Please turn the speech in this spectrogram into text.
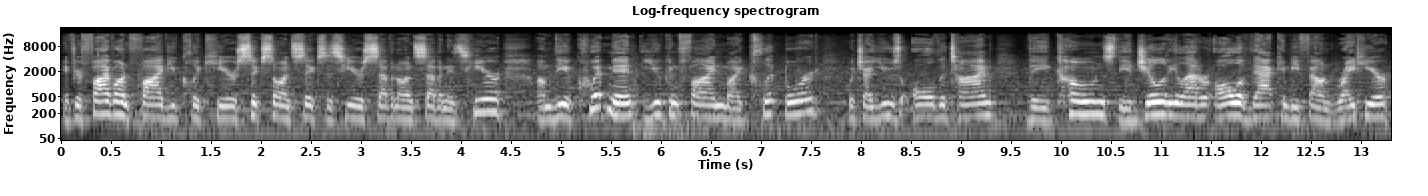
If you're five on five, you click here. Six on six is here. Seven on seven is here. Um, the equipment, you can find my clipboard, which I use all the time. The cones, the agility ladder, all of that can be found right here.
